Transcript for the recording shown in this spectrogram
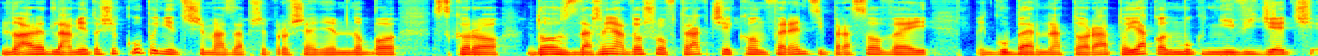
No ale dla mnie to się kupy nie trzyma za przeproszeniem, no bo skoro do zdarzenia doszło w trakcie konferencji prasowej gubernatora, to jak on mógł nie widzieć e,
